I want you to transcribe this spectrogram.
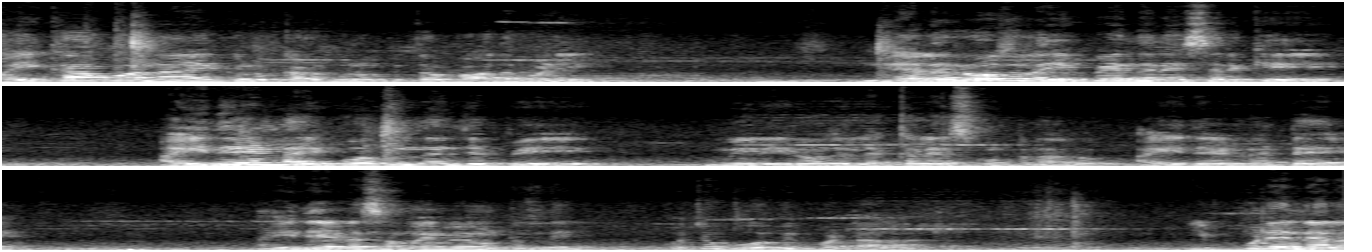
వైకాపా నాయకులు కడుపు నొప్పితో బాధపడి నెల రోజులు అయిపోయిందనేసరికి ఐదేళ్ళు అయిపోతుందని చెప్పి మీరు ఈరోజు లెక్కలు వేసుకుంటున్నారు. ఐదేళ్ళు అంటే ఐదేళ్ళ సమయమే ఉంటుంది. కొంచెం ఓపిక పట్టాలా? ఇప్పుడే నెల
